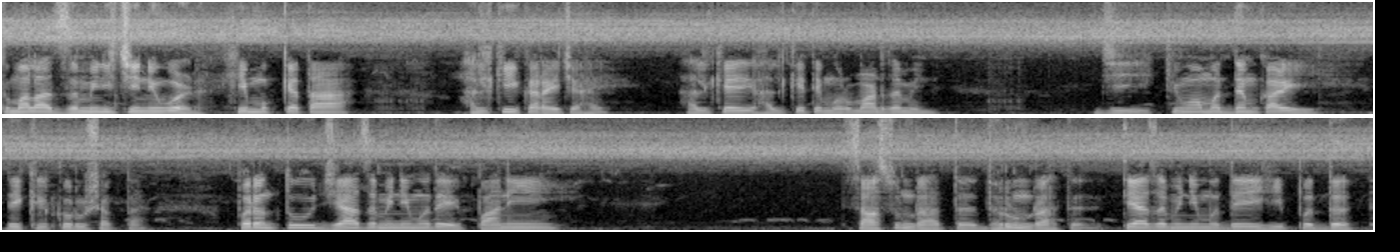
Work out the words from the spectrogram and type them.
तुम्हाला जमिनीची निवड ही मुख्यतः हलकी करायची आहे. हलके हलके ते मुरमाड जमीन जी किंवा मध्यम काळी देखील करू शकता. परंतु ज्या जमिनीमध्ये पाणी साचून राहतं धरून राहतं त्या जमिनीमध्ये ही पद्धत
